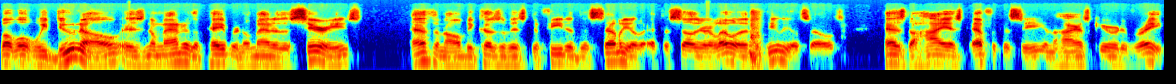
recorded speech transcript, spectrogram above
But what we do know is no matter the paper, no matter the series, ethanol, because of its defeat of the cellular at the cellular level, the endothelial cells, has the highest efficacy and the highest curative rate.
